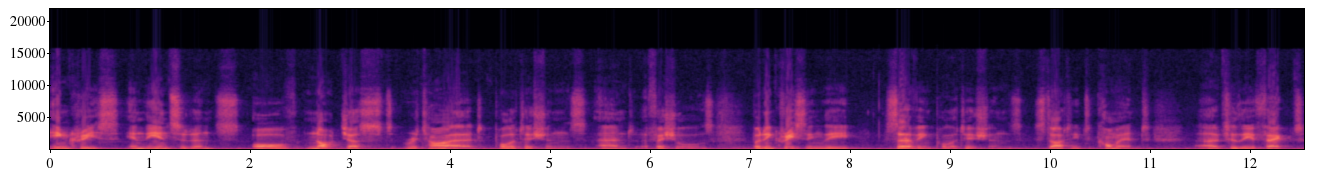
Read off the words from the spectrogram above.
increase in the incidence of not just retired politicians and officials, but increasingly serving politicians starting to comment uh, to the effect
